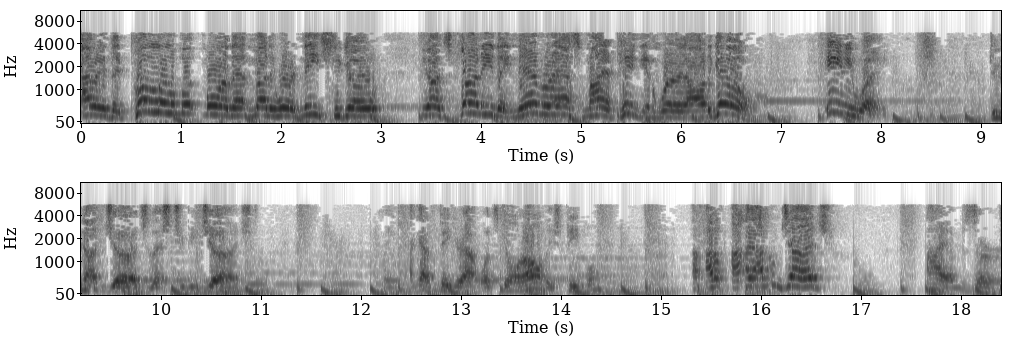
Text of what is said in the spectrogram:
I mean, if they put a little bit more of that money where it needs to go, you know, it's funny, they never ask my opinion where it ought to go. Anyway, do not judge lest you be judged. I mean, I got to figure out what's going on with these people. I, I don't, I, I don't judge. I observe.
